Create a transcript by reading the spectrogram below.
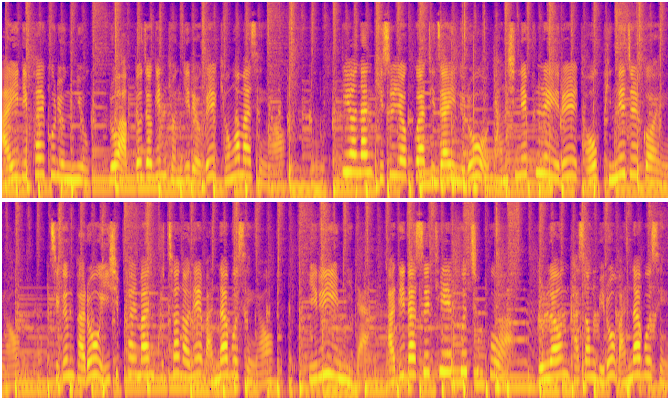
ID8966로 압도적인 경기력을 경험하세요. 뛰어난 기술력과 디자인으로 당신의 플레이를 더욱 빛내줄 거예요. 지금 바로 28만 9천 원에 만나보세요. 1위입니다. 아디다스 TF 축구화 놀라운 가성비로 만나보세요.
